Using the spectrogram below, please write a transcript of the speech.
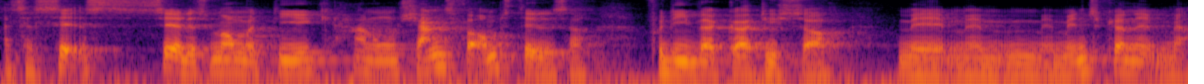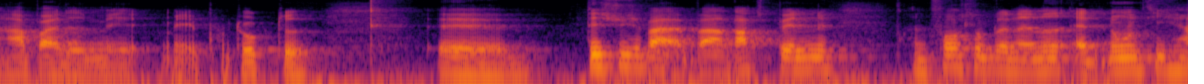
altså ser, ser det som om, at de ikke har nogen chance for at omstille sig, fordi hvad gør de så med, med, med menneskerne, med arbejdet med, med produktet? Øh, det synes jeg var, var ret spændende. Han foreslår blandt andet, at nogle af de her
